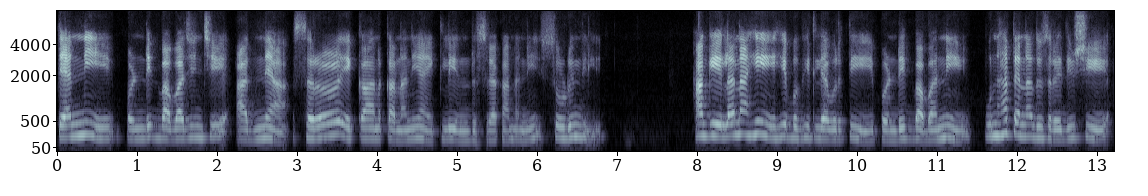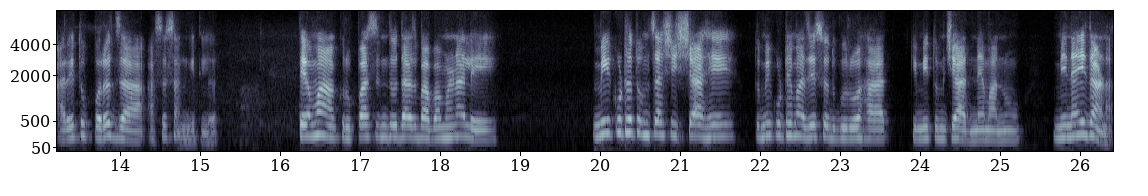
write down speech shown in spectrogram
त्यांनी पंडित बाबाजींची आज्ञा सरळ एका कानाने ऐकली आणि दुसऱ्या कानाने सोडून दिली. हा गेला नाही हे बघितल्यावरती पंडित बाबांनी पुन्हा त्यांना दुसऱ्या दिवशी अरे तू परत जा असं सांगितलं. तेव्हा कृपा सिंधुदास बाबा म्हणाले मी कुठं तुमचा शिष्य आहे? तुम्ही कुठे माझे सद्गुरू आहात की मी तुमची आज्ञा मानू? मी नाही जाणार.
